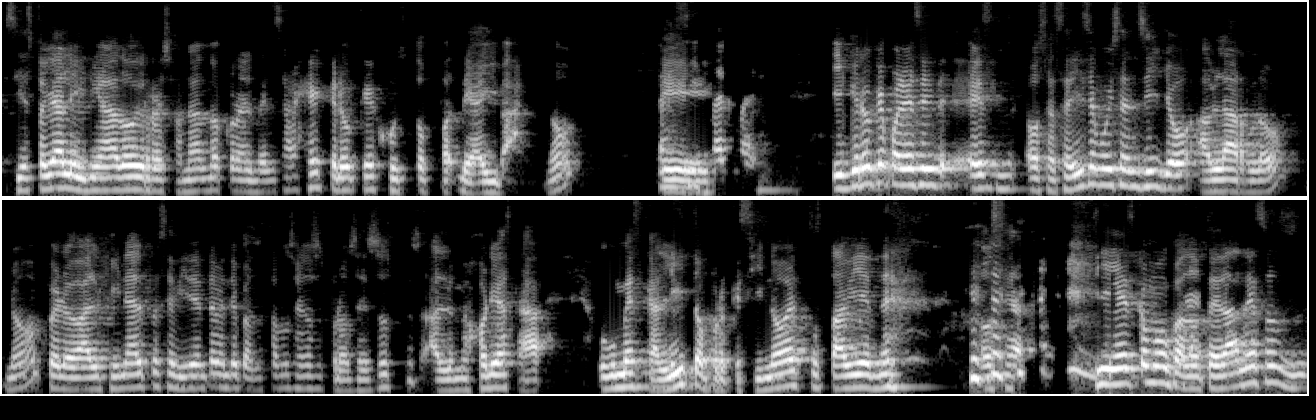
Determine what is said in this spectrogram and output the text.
si estoy alineado y resonando con el mensaje, creo que justo de ahí va, ¿no? Así, eh, y creo que parece, es, o sea, se dice muy sencillo hablarlo, ¿no? Pero al final, pues evidentemente cuando estamos en esos procesos, pues a lo mejor ya está un mezcalito, porque si no, esto está bien. o sea, sí es como cuando te dan esos,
